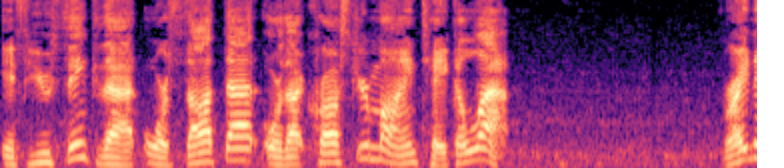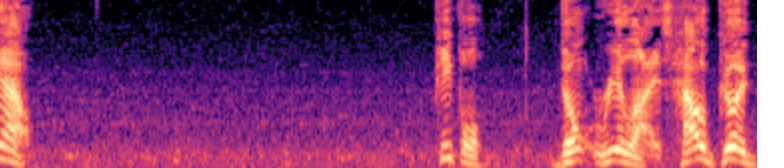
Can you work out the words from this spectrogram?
If you think that, or thought that, or that crossed your mind, take a lap. Right now. People don't realize how good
